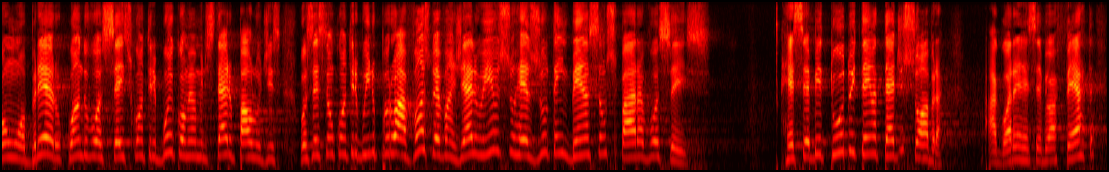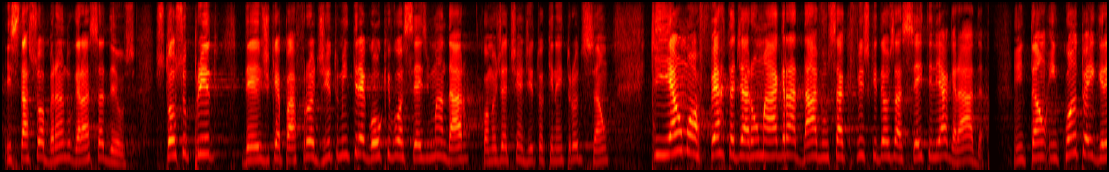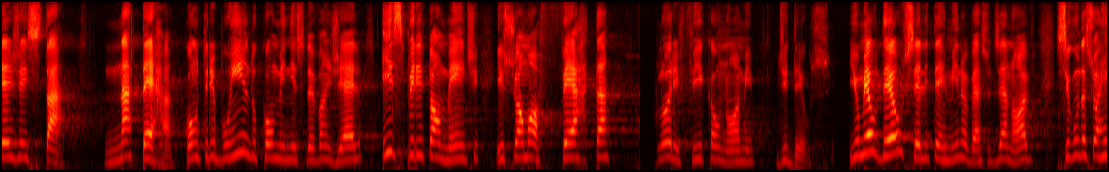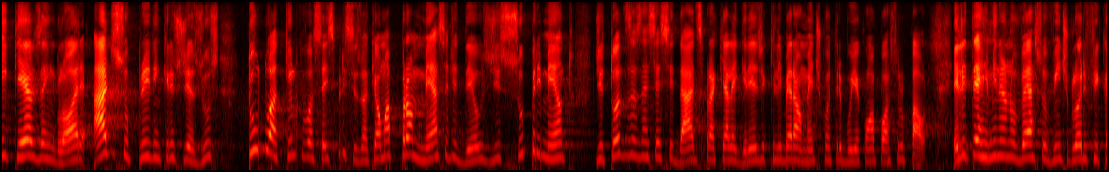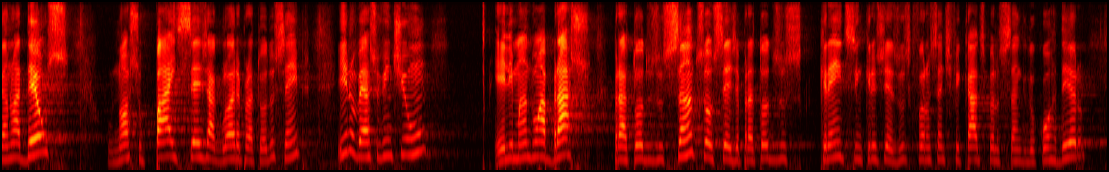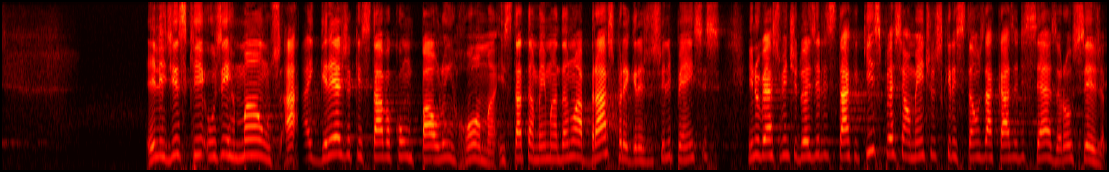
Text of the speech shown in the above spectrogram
com um obreiro, quando vocês contribuem com o meu ministério, Paulo diz, vocês estão contribuindo para o avanço do Evangelho e isso resulta em bênçãos para vocês. Recebi tudo e tenho até de sobra. Agora ele recebeu a oferta e está sobrando, graças a Deus. Estou suprido, desde que Epafrodito me entregou o que vocês me mandaram, como eu já tinha dito aqui na introdução, que é uma oferta de aroma agradável, um sacrifício que Deus aceita e lhe agrada. Então, enquanto a igreja está na terra, contribuindo com o ministro do Evangelho, espiritualmente, isso é uma oferta, glorifica o nome de Deus. E o meu Deus, ele termina o verso 19, segundo a sua riqueza em glória, há de suprir em Cristo Jesus tudo aquilo que vocês precisam. Aqui é uma promessa de Deus de suprimento de todas as necessidades para aquela igreja que liberalmente contribuía com o apóstolo Paulo. Ele termina no verso 20 glorificando a Deus, o nosso Pai seja a glória para todos sempre. E no verso 21, ele manda um abraço para todos os santos, ou seja, para todos os crentes em Cristo Jesus que foram santificados pelo sangue do Cordeiro. Ele diz que os irmãos, a, a, igreja que estava com Paulo em Roma, está também mandando um abraço para a igreja dos Filipenses. E no verso 22 ele destaca que especialmente os cristãos da casa de César, ou seja,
